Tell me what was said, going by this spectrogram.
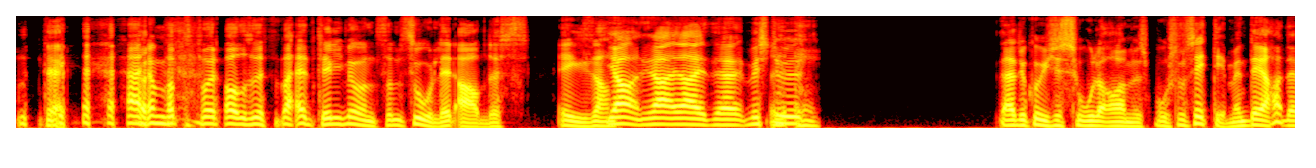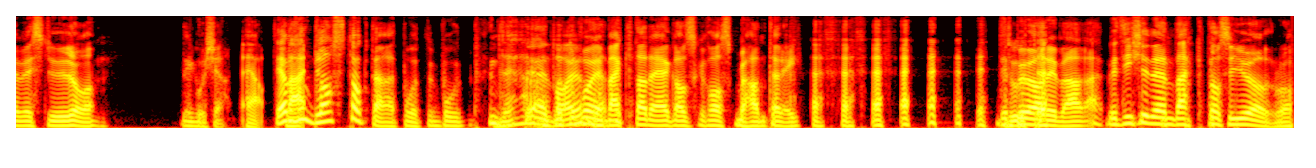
å måtte forholde seg til noen som soler anus. Ikke sant? Ja, ja, ja det, hvis du Nei, du kan jo ikke sole anus på Oslo City, men det hadde hvis du da Det går ikke. Ja, Det er nei. vel sånn glasstak der et punkt. Det, var jeg vekter det ganske raskt med å hente deg. Det bør de være. Hvis ikke det er en vekter som gjør det, da.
